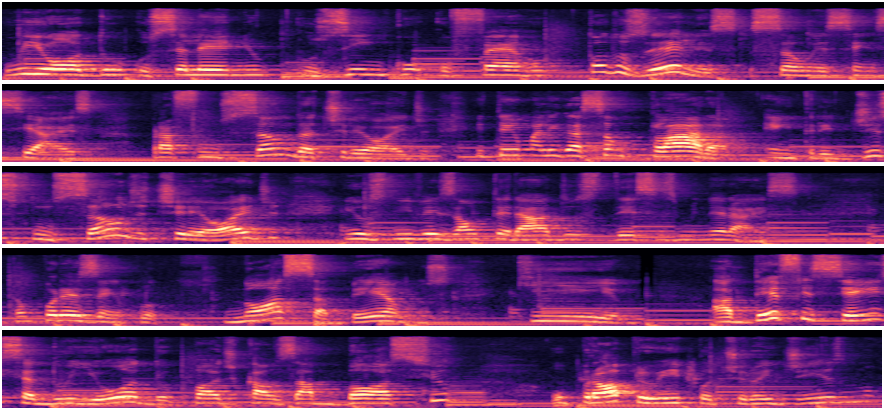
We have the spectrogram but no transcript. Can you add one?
o iodo, o selênio, o zinco, o ferro, todos eles são essenciais para a função da tireoide e tem uma ligação clara entre disfunção de tireoide e os níveis alterados desses minerais. Então, por exemplo, nós sabemos que a deficiência do iodo pode causar bócio, o próprio hipotiroidismo,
